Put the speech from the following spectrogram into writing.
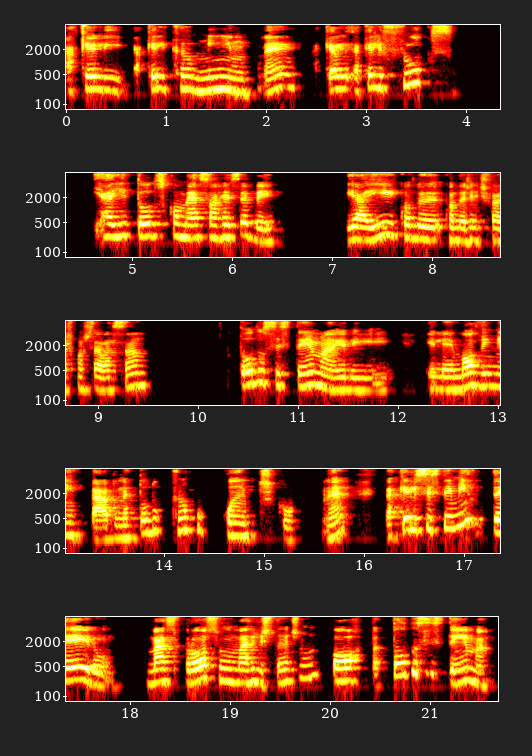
aquele, aquele caminho, né, aquele, aquele fluxo, e aí todos começam a receber. E aí, quando, quando a gente faz constelação, todo o sistema ele, ele é movimentado, né? todo o campo quântico, né? daquele sistema inteiro, mais próximo, mais distante, não importa, todo o sistema.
